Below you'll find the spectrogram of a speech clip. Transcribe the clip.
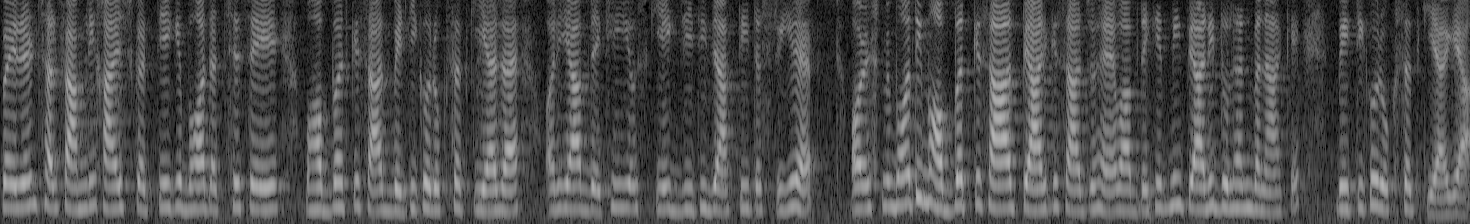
پیرنٹس ہر فیملی خواہش کرتی ہے کہ بہت اچھے سے محبت کے ساتھ بیٹی کو رخصت کیا جائے۔ اور یہ آپ دیکھیں، یہ اس کی ایک جیتی جاگتی تصویر ہے۔ اور اس میں بہت ہی محبت کے ساتھ، پیار کے ساتھ جو ہے وہ آپ دیکھیں، اتنی پیاری دلہن بنا کے بیٹی کو رخصت کیا گیا۔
